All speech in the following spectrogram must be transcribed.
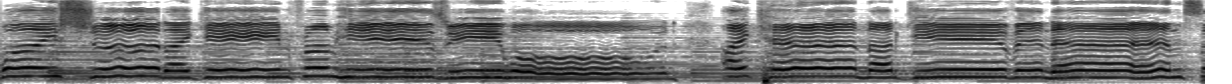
Why should I gain from his reward? I cannot give an answer,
